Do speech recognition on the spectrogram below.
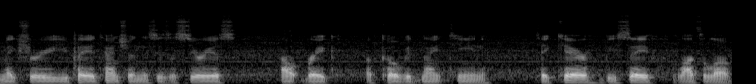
make sure you pay attention. This is a serious outbreak of COVID-19. Take care, be safe, lots of love.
